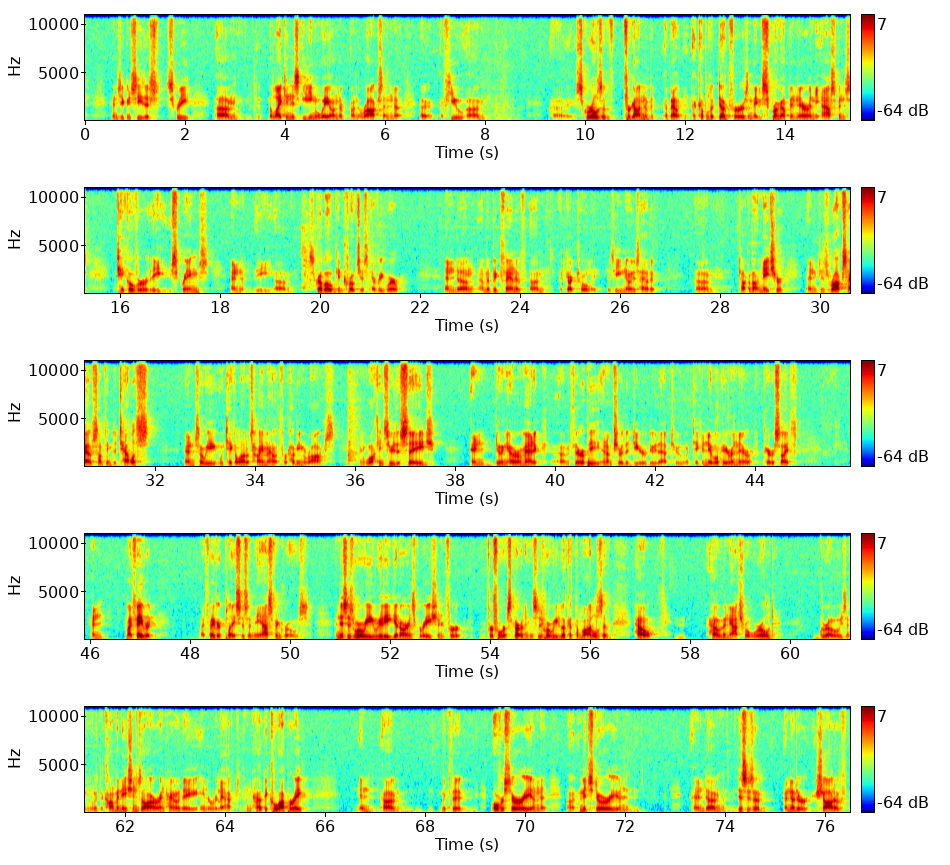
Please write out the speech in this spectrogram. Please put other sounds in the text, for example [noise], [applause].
And as you can see, this scree, um, the lichen is eating away on the, on the rocks and uh, a, a, few um, uh, squirrels have forgotten about a couple of Doug firs and they've sprung up in there and the aspens take over the springs and the um, scrub oak encroaches everywhere. And um, I'm a big fan of um, Eckhart Tolle because he knows how to um, talk about nature and because rocks have something to tell us. And so we, we take a lot of time out for hugging rocks and walking through the sage and doing aromatic um, therapy. And I'm sure the deer do that too and take a nibble here and there for parasites. And my favorite, my favorite place is in the aspen groves. And this is where we really get our inspiration for, for forest gardening. This is where we look at the models of how, how the natural world grows and what the combinations are and how they interrelate and how they cooperate. And uh, with the overstory and the uh, midstory and and um, this is a another shot of,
